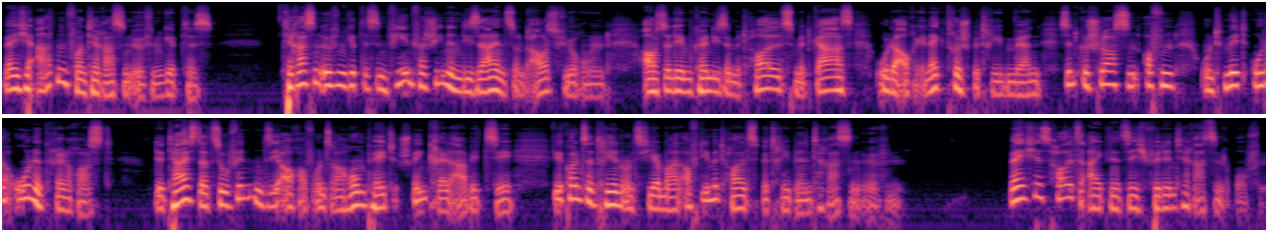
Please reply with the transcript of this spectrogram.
Welche Arten von Terrassenöfen gibt es? Terrassenöfen gibt es in vielen verschiedenen Designs und Ausführungen. Außerdem können diese mit Holz, mit Gas oder auch elektrisch betrieben werden, sind geschlossen, offen und mit oder ohne Grillrost. Details dazu finden Sie auch auf unserer Homepage Schwinkgrill ABC. Wir konzentrieren uns hier mal auf die mit Holz betriebenen Terrassenöfen. Welches Holz eignet sich für den Terrassenofen?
